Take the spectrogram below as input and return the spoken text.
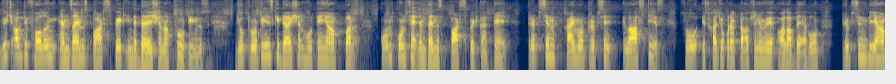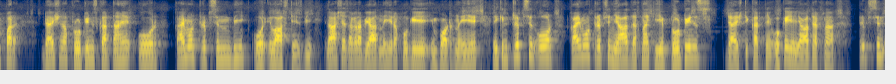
Which of the following enzymes participate in the digestion of proteins जो प्रोटीन्स की डाइजेशन होते हैं यहाँ पर कौन कौन से एंजाइम्स पार्टिसिपेट करते हैं? ट्रिप्सिन काइमोट्रिप्सिन इलास्टेस सो इसका जो करेक्ट ऑप्शन है all of the above trypsin भी यहाँ पर डाइजेशन ऑफ़ प्रोटीन्स करता है और काइमोट्रिप्सिन भी और इलास्टेज भी। इलास्टेज अगर आप याद नहीं रखोगे, ये इंपॉर्टेंट नहीं है, लेकिन ट्रिप्सिन और काइमोट्रिप्सिन याद रखना कि ये प्रोटीन्स डाइजेस्ट करते हैं। ओके ये याद रखना। ट्रिप्सिन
